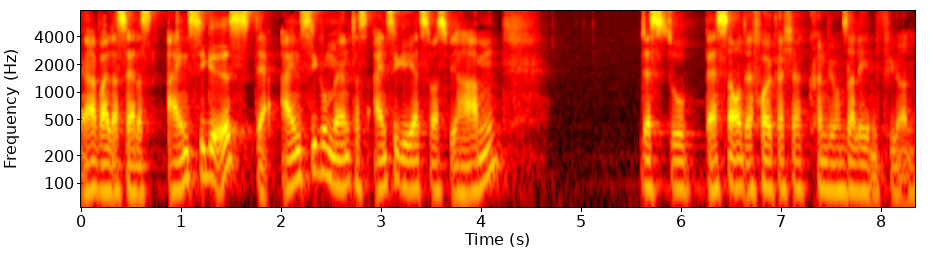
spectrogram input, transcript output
ja, weil das ja das Einzige ist, der einzige Moment, das einzige Jetzt, was wir haben, desto besser und erfolgreicher können wir unser Leben führen.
